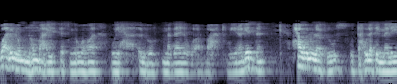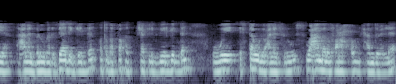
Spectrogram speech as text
وقالوا لهم إن هم هيستثمروها ويحققوا لهم مبالغ وأرباح كبيرة جدا. حولوا لها فلوس والتحويلات المالية على ال blogger زادت جدا وتدفقت بشكل كبير جدا واستولوا على الفلوس وعملوا فرحهم الحمد لله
